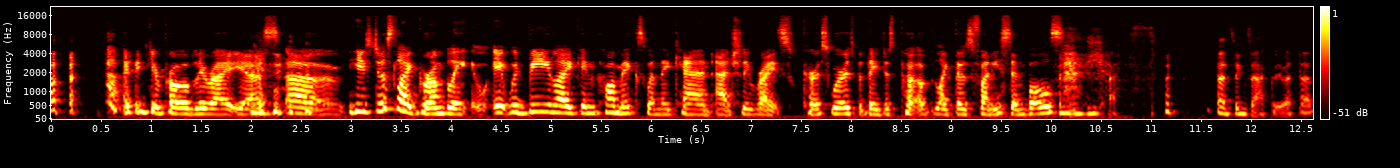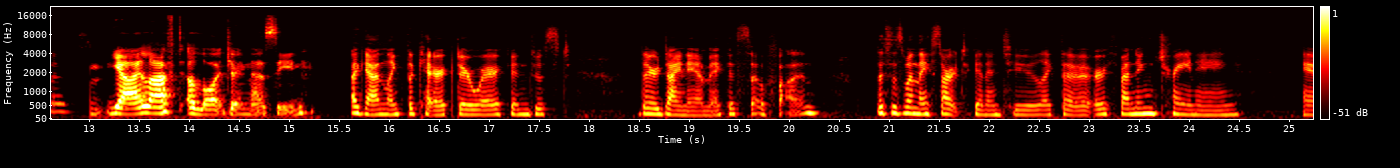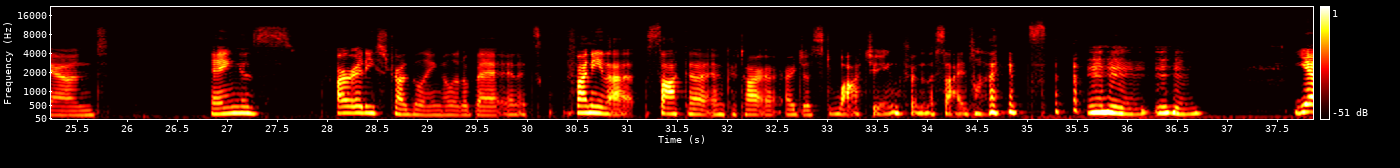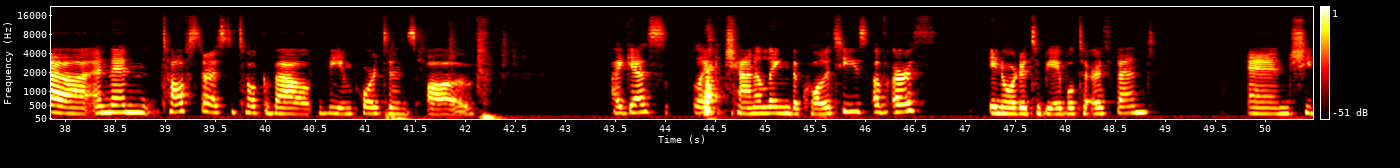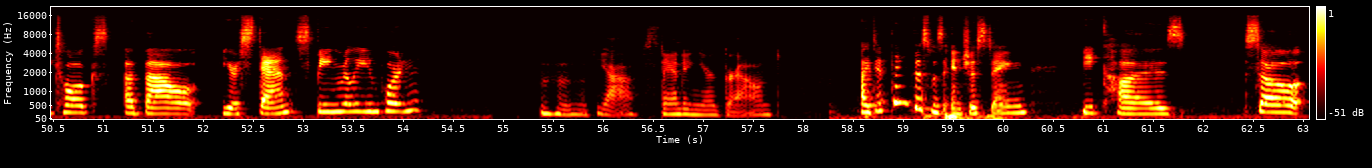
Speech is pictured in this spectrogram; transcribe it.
I think you're probably right, yes. Uh, he's just like grumbling. It would be like in comics when they can't actually write curse words, but they just put up like those funny symbols. yes. That's exactly what that is. Yeah, I laughed a lot during that scene. Again, like the character work and just their dynamic is so fun this is when they start to get into like the earthbending training and Aang is already struggling a little bit and it's funny that Sokka and Katara are just watching from the sidelines. mhm. Mhm. Yeah, and then Toph starts to talk about the importance of I guess like channeling the qualities of earth in order to be able to earthbend and she talks about your stance being really important. Mm-hmm. Yeah, standing your ground. I did think this was interesting because, so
